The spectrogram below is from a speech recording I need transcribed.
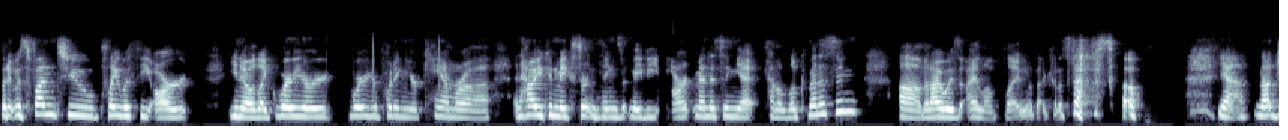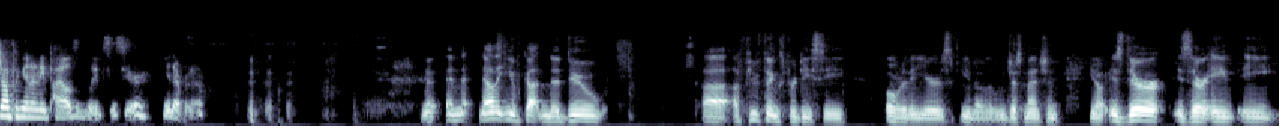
But it was fun to play with the art you know like where you're where you're putting your camera and how you can make certain things that maybe aren't menacing yet kind of look menacing um, and i always i love playing with that kind of stuff so yeah, not jumping in any piles of leaves this year. You never know. and now that you've gotten to do uh, a few things for DC over the years, you know, that we just mentioned, you know, is there is there a, a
